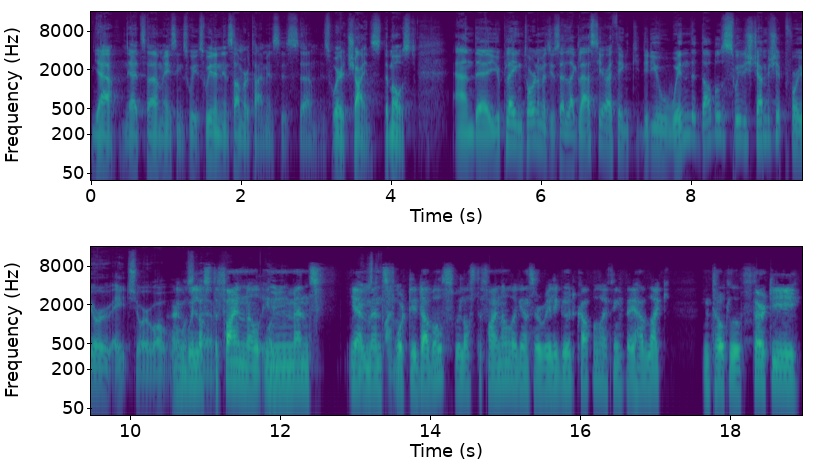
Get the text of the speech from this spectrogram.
Yeah, yeah, it's amazing. Sweden in summertime is is, um, is where it shines the most. And uh, you're playing tournaments. You said like last year. I think did you win the doubles Swedish championship for your age or what? what uh, we lost the, the final in you, men's. Yeah, men's forty doubles. We lost the final against a really good couple. I think they have like in total 30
